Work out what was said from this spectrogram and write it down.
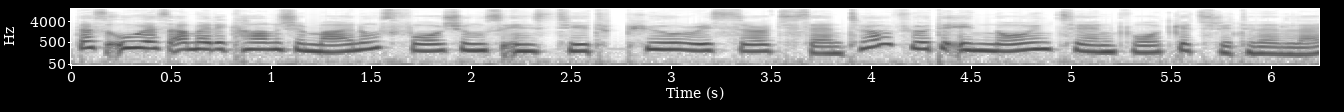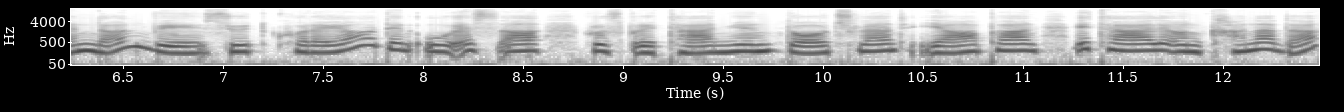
Das US-amerikanische Meinungsforschungsinstitut Pew Research Center führte in 19 fortgeschrittenen Ländern wie Südkorea, den USA, Großbritannien, Deutschland, Japan, Italien und Kanada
